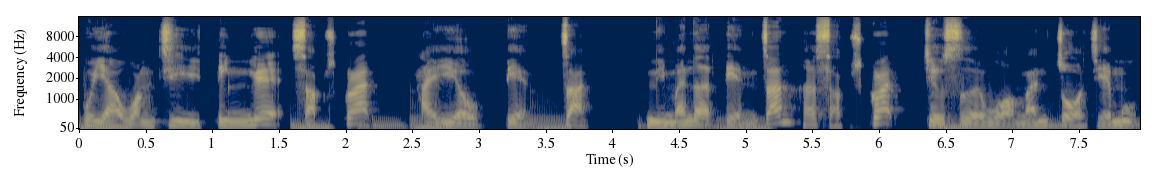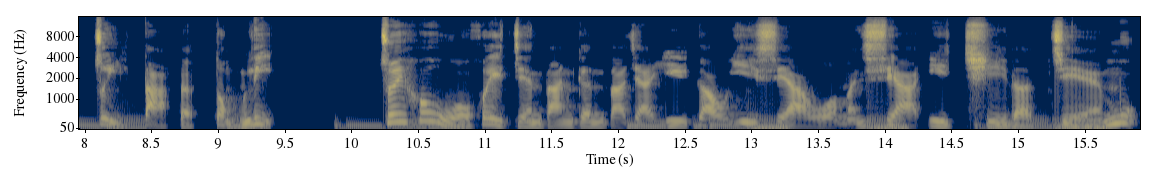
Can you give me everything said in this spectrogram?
不要忘记订阅、Subscribe，还有点赞。你们的点赞和 Subscribe 就是我们做节目最大的动力。最后，我会简单跟大家预告一下我们下一期的节目。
